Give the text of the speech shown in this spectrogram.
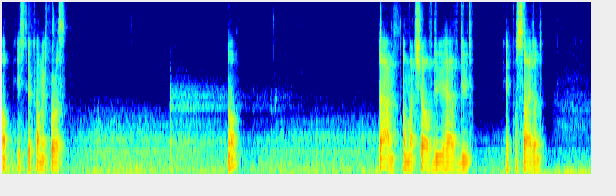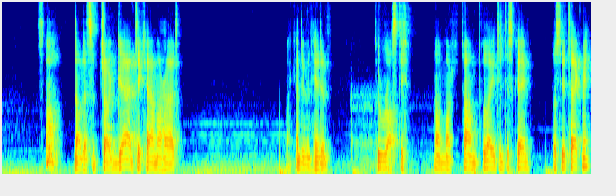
Oh, he's still coming for us. No? Damn, how much health do you have, dude? Okay, Poseidon. Oh, no, that's a gigantic hammerhead. I can't even hit him. Too rusty. Not much time played in this game. Does he attack me?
